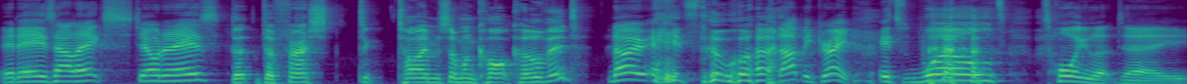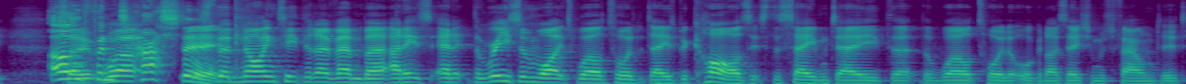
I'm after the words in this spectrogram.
It is, Alex. Do you know what it is? The the first time someone caught COVID. No, it's the word. That'd be great. It's World Toilet Day. Oh, So, fantastic! It's the 19th of November, and it's and it, the reason why it's World Toilet Day is because it's the same day that the World Toilet Organization was founded.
